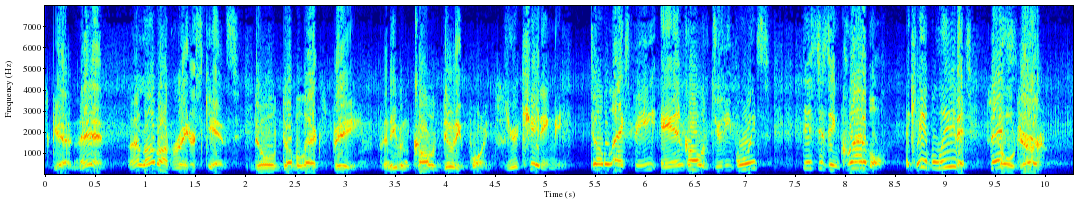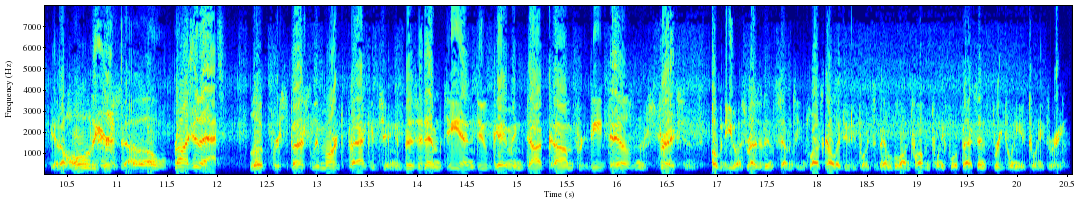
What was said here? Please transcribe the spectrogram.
Skin. Man, I love Operator Skins. Dual Double XP, and even Call of Duty points. You're kidding me. Double XP and Call of Duty points? This is incredible. I can't believe it. This... Soldier, get a hold of yourself. Oh, roger that. Look for specially marked packaging and visit mtndewgaming.com for details and restrictions. Open to U.S. residents 17 plus. Of Duty points available on 12 and 24 packs and free 2823.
